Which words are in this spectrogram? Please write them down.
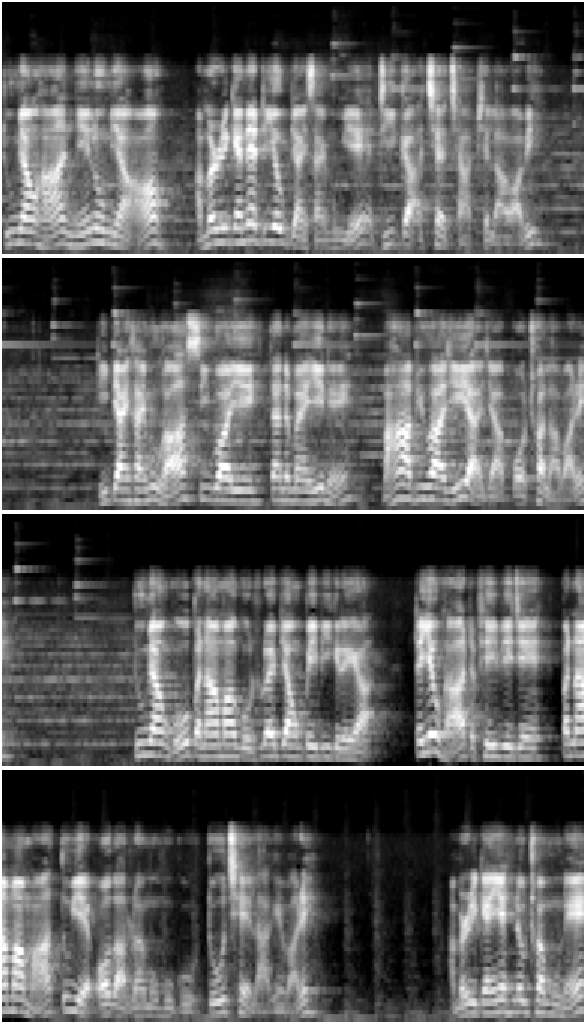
တူးမြောင်းဟာညင်းလို့မရအောင် အမေရိကန်နဲ့တရုတ်ပြိုင်ဆိုင်မှုရဲ့အဓိကအချက်ချာဖြစ်လာပါပြီ။ဒီပြိုင်ဆိုင်မှုဟာစီးပွားရေးတန်တမန်ရေးနဲ့မဟာဗျူဟာရေးရာကြပေါ်ထွက်လာပါတယ်။တူးမြောင်းကိုပနားမားကိုလွှဲပြောင်းပေးပြီးကြတဲ့ကတရုတ်ဟာတဖြည်းဖြည်းချင်းပနားမားမှာသူ့ရဲ့ဩဇာလွှမ်းမိုးမှုကိုတိုးချဲ့လာခဲ့ပါတယ်။အမေရိကန်ရဲ့နှုတ်ထွက်မှုနဲ့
